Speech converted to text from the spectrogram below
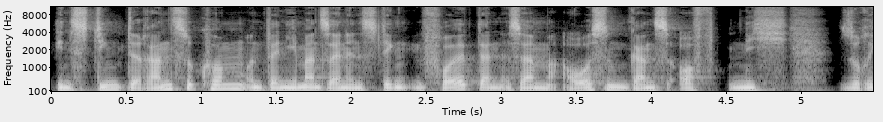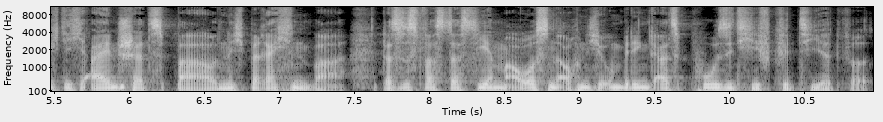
Instinkte ranzukommen. Und wenn jemand seinen Instinkten folgt, dann ist er im Außen ganz oft nicht so richtig einschätzbar und nicht berechenbar. Das ist was, das hier im Außen auch nicht unbedingt als positiv quittiert wird.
